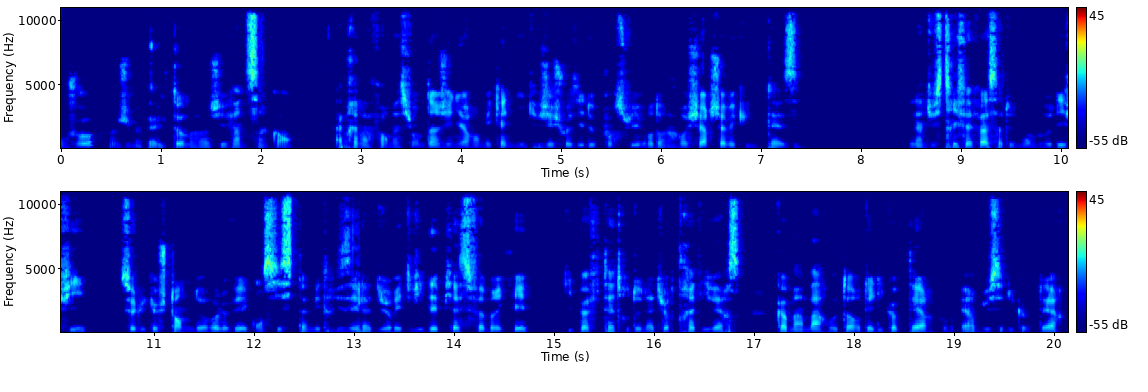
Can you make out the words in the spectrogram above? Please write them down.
Bonjour, je m'appelle Thomas, j'ai 25 ans. Après ma formation d'ingénieur en mécanique, j'ai choisi de poursuivre dans la recherche avec une thèse. L'industrie fait face à de nombreux défis. Celui que je tente de relever consiste à maîtriser la durée de vie des pièces fabriquées qui peuvent être de nature très diverse, comme un mât d'hélicoptère pour Airbus Hélicoptère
